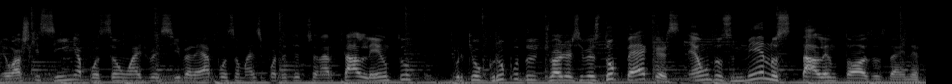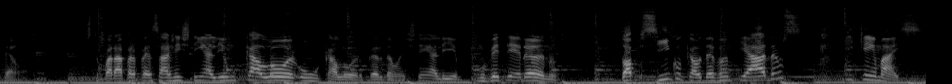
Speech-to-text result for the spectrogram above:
Eu acho que sim, a posição wide receiver é a posição mais importante de adicionar talento, porque o grupo do, de wide receivers do Packers é um dos menos talentosos da NFL. Se tu parar pra pensar, a gente tem ali um calor, um calor, perdão, a gente tem ali um veterano top 5, que é o Devante Adams, e quem mais?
